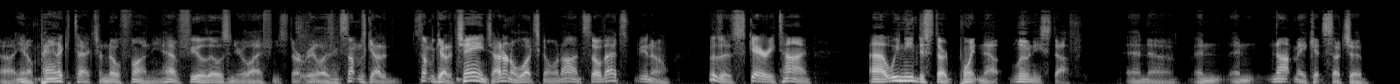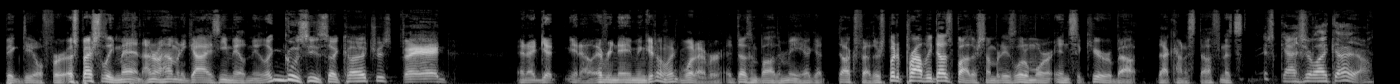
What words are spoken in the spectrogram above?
uh, you know, panic attacks are no fun. You have a few of those in your life, and you start realizing something's got to something's got to change. I don't know what's going on. So that's you know, it was a scary time. Uh, we need to start pointing out loony stuff and uh, and and not make it such a big deal for especially men. I don't know how many guys emailed me like, "Go see a psychiatrist, fag," and I'd get you know every name and get like whatever. It doesn't bother me. I got duck feathers, but it probably does bother somebody who's a little more insecure about that kind of stuff. And it's These guys are like, oh, I'll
